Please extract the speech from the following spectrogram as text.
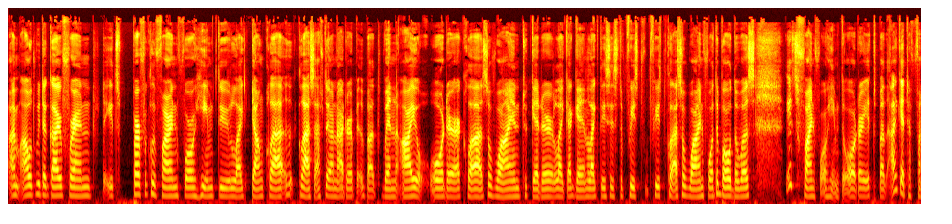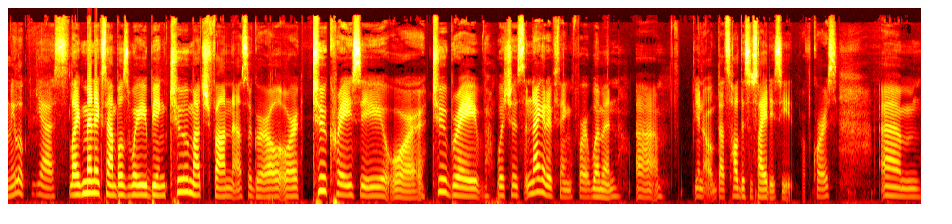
i'm out with a guy friend. It's perfectly fine for him to like down glass, glass after another but when i order a glass of wine together like again like this is the fifth, fifth glass of wine for the both of us it's fine for him to order it. But i get a funny look Yes, like many examples where you're being too much fun as a girl, or too crazy, or too brave, which is a negative thing for women. Uh, you know, that's how the society sees it, of course. Um,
